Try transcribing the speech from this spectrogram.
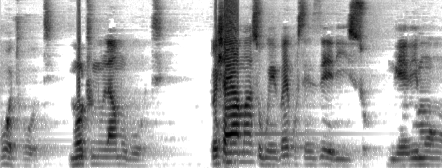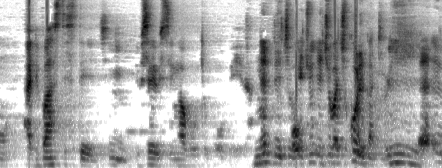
bwoti bwoti. N'otunulamu bwoti. Puresha y'amaaso bw'eva ekosezza eriiso ng'eri mu advanced stage. Mm. ebiseera ebisinga bwoti bw'obeera. Nedda ekyo ekyo- ekyo bakikole kati. Eh, eh,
